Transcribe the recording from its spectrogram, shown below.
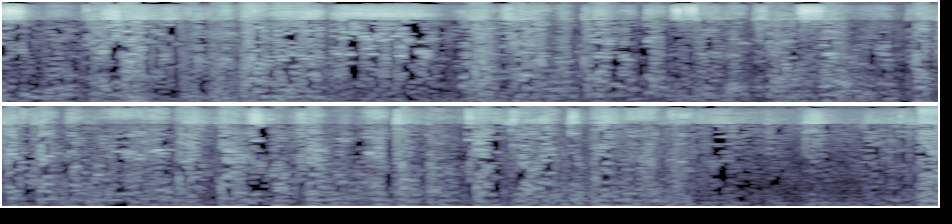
Facebook já. Olha, Tiago, claro, está dizendo aqui, ó, serve pode café da manhã e da tarde, qualquer momento, ao banquete, ó, de banana. Né?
